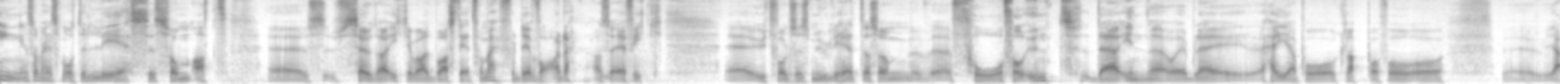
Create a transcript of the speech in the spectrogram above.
ingen som helst måte leses som at uh, Sauda ikke var et bra sted for meg, for det var det. Altså, jeg fikk Eh, utfoldelsesmuligheter som eh, få forunt der inne. Og jeg ble heia på og klappa for. og eh, ja,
